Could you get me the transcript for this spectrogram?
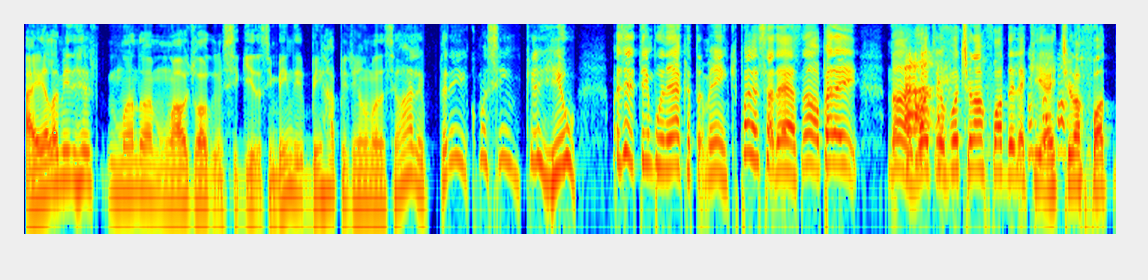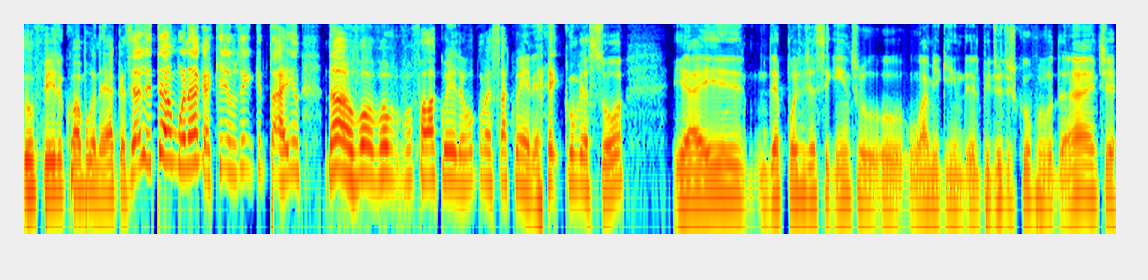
Aí ela me manda um áudio logo em seguida, assim, bem, bem rapidinho, ela manda assim, olha, peraí, como assim? Que ele riu? Mas ele tem boneca também? Que palhaçada é essa? Não, peraí. Não, eu vou, eu vou tirar uma foto dele aqui. Aí tira a foto do filho com a boneca. Assim, ele tem uma boneca aqui, não sei o que tá rindo. Não, eu vou, vou, vou falar com ele, eu vou conversar com ele. Aí conversou. E aí, depois, no dia seguinte, o, o, o, amiguinho dele pediu desculpa pro Dante.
